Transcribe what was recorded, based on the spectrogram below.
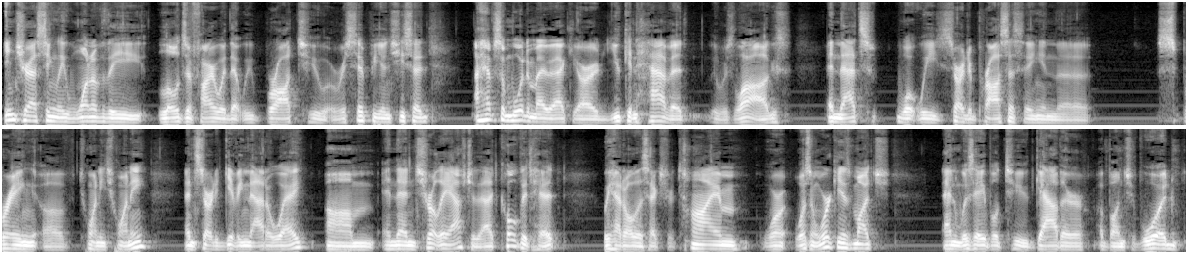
interestingly, one of the loads of firewood that we brought to a recipient, she said, I have some wood in my backyard. You can have it. There was logs. And that's what we started processing in the spring of 2020 and started giving that away. Um, and then shortly after that, COVID hit. We had all this extra time, wa- wasn't working as much, and was able to gather a bunch of wood.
